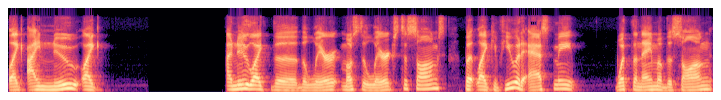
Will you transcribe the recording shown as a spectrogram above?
like I knew like I knew like the the lyric most of the lyrics to songs, but like if you had asked me what the name of the song,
